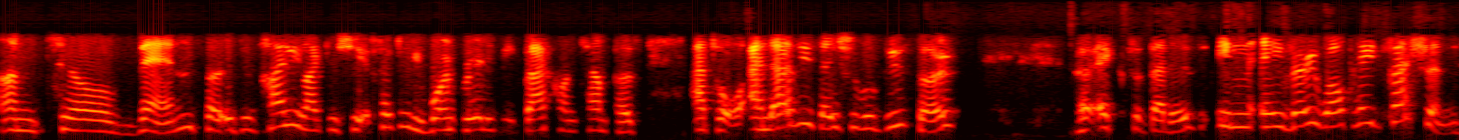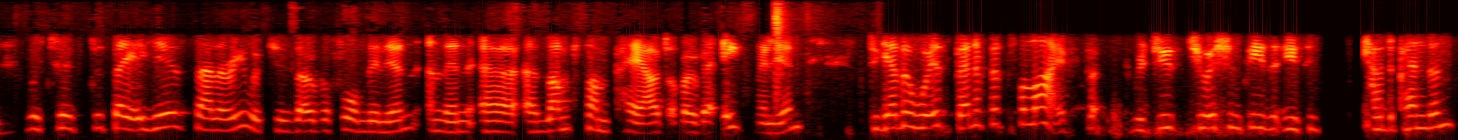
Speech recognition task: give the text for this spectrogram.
until then. So it is highly likely she effectively won't really be back on campus at all. And as you say, she will do so, her exit that is, in a very well paid fashion, which is to say a year's salary, which is over 4 million, and then a, a lump sum payout of over 8 million, together with benefits for life, reduced tuition fees at UC dependents,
